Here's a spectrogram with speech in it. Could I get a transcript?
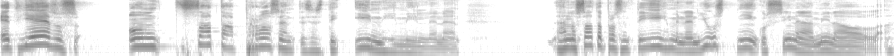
et Jeesus on sataprosenttisesti inhimillinen. Hän on sataprosenttisesti ihminen just niin kuin sinä ja minä ollaan.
